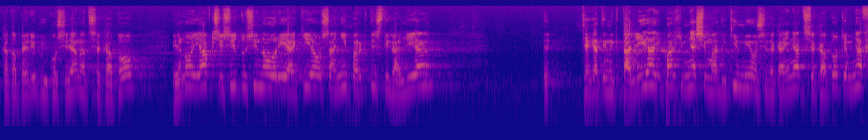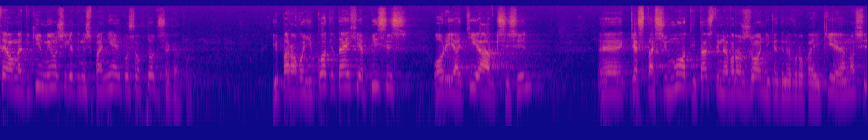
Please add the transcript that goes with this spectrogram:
κατά περίπου 21%, ενώ η αύξησή τους είναι οριακή έως ανύπαρκτη στη Γαλλία ε, και για την Ιταλία υπάρχει μια σημαντική μείωση 19% και μια θεαματική μείωση για την Ισπανία 28%. Η παραγωγικότητα έχει επίσης οριακή αύξηση ε, και στασιμότητα στην Ευρωζώνη και την Ευρωπαϊκή Ένωση.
